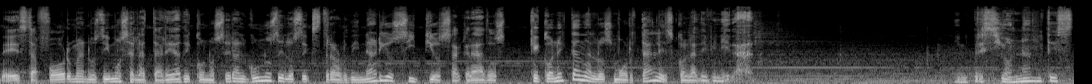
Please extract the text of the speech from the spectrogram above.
De esta forma nos dimos a la tarea de conocer algunos de los extraordinarios sitios sagrados que conectan a los mortales con la divinidad. impresionantes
